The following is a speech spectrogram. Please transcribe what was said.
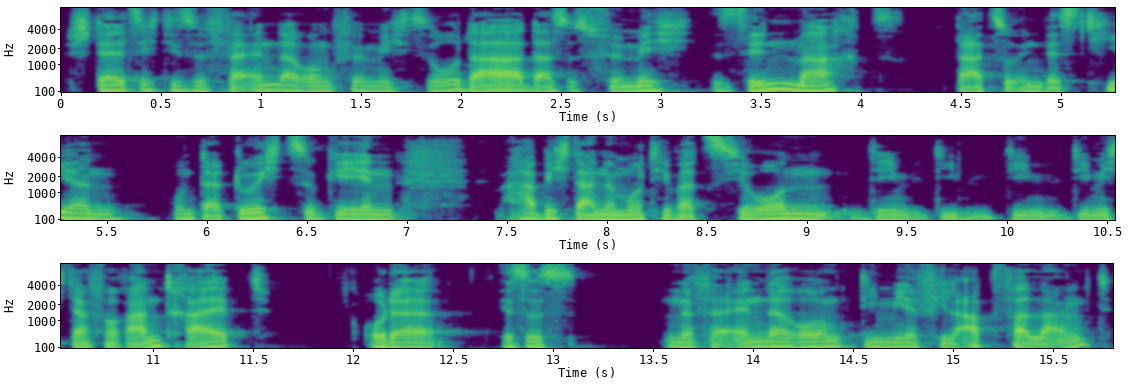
stellt sich diese Veränderung für mich so dar, dass es für mich Sinn macht, da zu investieren und da durchzugehen? Habe ich da eine Motivation, die, die, die, die mich da vorantreibt? Oder ist es eine Veränderung, die mir viel abverlangt?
